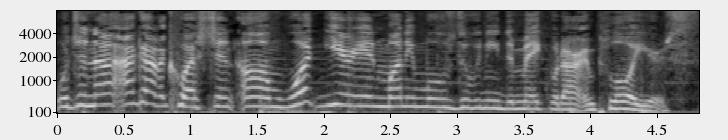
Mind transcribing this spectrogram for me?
Well, Jini, I got a question. Um, what year-end money moves do we need to make with our employers?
